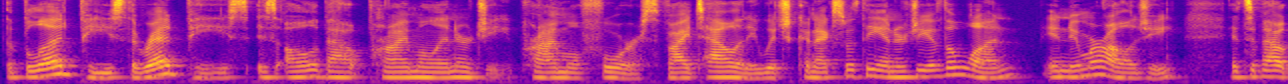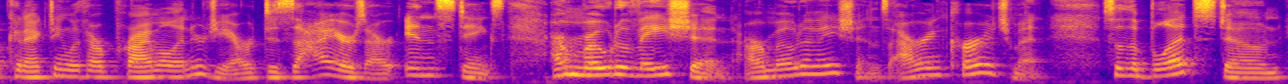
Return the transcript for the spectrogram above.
The blood piece, the red piece, is all about primal energy, primal force, vitality, which connects with the energy of the one in numerology. It's about connecting with our primal energy, our desires, our instincts, our motivation, our motivations, our encouragement. So the bloodstone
